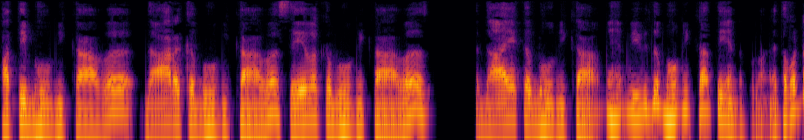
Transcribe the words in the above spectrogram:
පති භූමිකාව, දාරක භූමිකාව, සේවක භූමිකාව, දායක භූමිකාව මෙහෙම විවිධ භූමිකා තියෙන්න පුළුවන්. එතකොට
